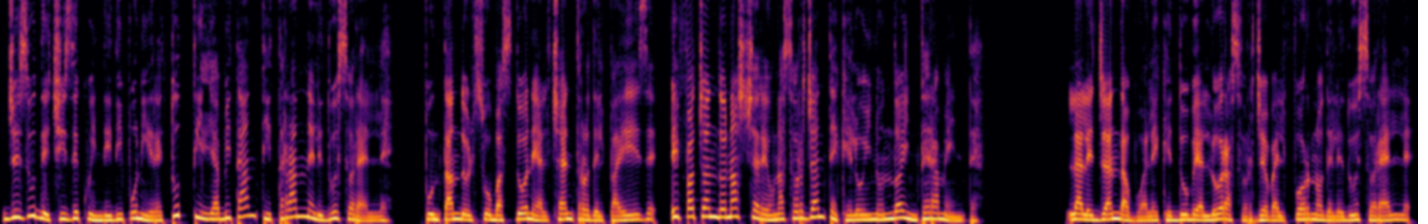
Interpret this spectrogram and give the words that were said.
Gesù decise quindi di punire tutti gli abitanti tranne le due sorelle puntando il suo bastone al centro del paese e facendo nascere una sorgente che lo inondò interamente. La leggenda vuole che dove allora sorgeva il forno delle due sorelle,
